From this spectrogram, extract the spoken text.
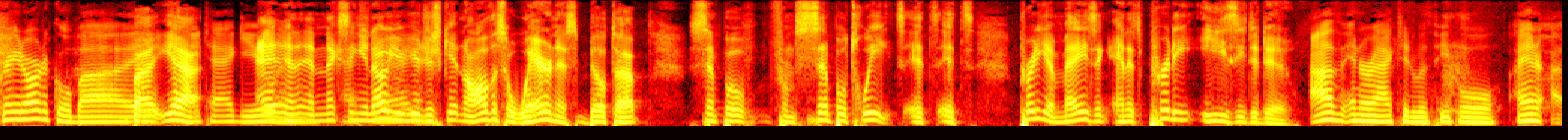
Great article by. but yeah, tag you. and, and, and next thing you know, you're, you're just getting all this awareness built up, simple from simple tweets. It's it's pretty amazing, and it's pretty easy to do. I've interacted with people. I, I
